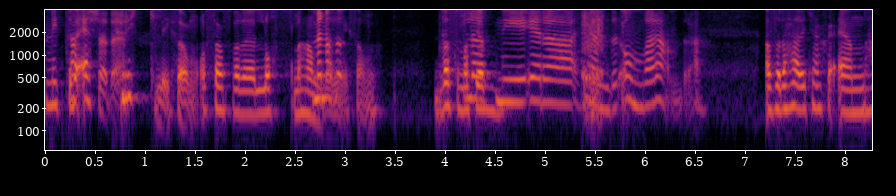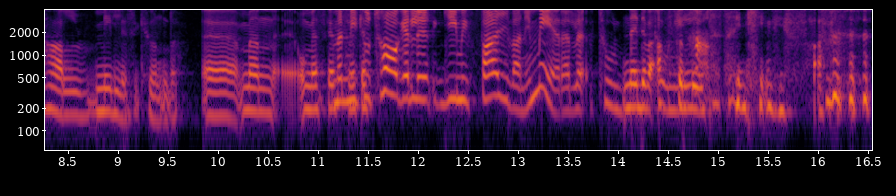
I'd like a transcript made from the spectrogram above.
Ni Det var ett tryck liksom och sen så var det loss med handen Men alltså, liksom. Det var som att Slöt jag, ni era händer om varandra? Alltså det här är kanske en halv millisekund. Eh, men om jag ska Men ni försöka... tog tag, eller Gimme Five ni mer eller tog Nej det var ni absolut inte Gimme Five.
